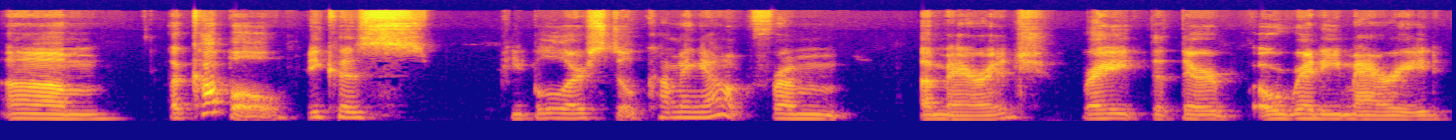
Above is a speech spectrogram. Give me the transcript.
um a couple because people are still coming out from a marriage, right? That they're already married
